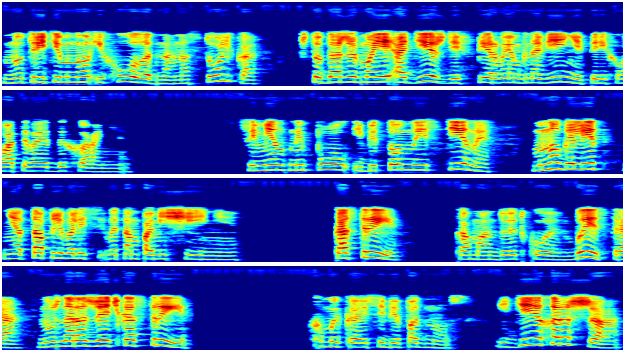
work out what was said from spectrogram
Внутри темно и холодно настолько, что даже в моей одежде в первое мгновение перехватывает дыхание. Цементный пол и бетонные стены много лет не отапливались в этом помещении. «Костры!» — командует Коэн. «Быстро! Нужно разжечь костры!» Хмыкаю себе под нос. «Идея хороша,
